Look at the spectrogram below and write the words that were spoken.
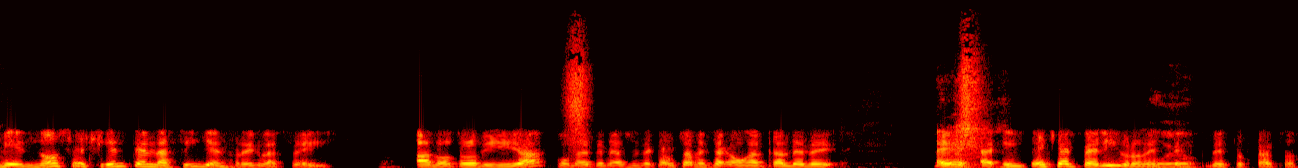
que no se siente en la silla en regla 6. Al otro día, con una determinación de causa, me saca un alcalde de... Eh, eh, ese es el peligro de, este- de estos casos.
